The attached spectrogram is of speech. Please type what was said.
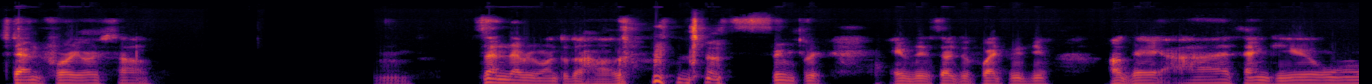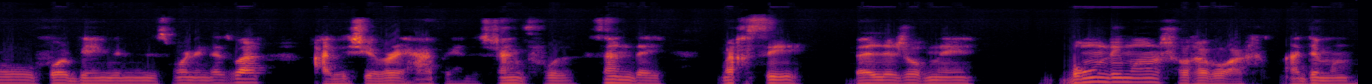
Stand for yourself. Mm. Send everyone to the house. Just simply, if they start to fight with you. Okay, I thank you for being with me this morning as well. I wish you a very happy and strengthful Sunday. Merci. Belle journée. Bon dimanche. Au revoir. À demain.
